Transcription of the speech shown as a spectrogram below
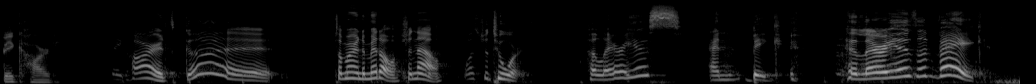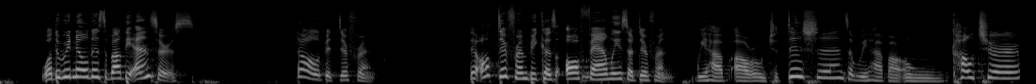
big heart. Big hearts. Good. Somewhere in the middle. Chanel. What's your two words? Hilarious and big. Hilarious and big. What do we notice about the answers? They're all a bit different. They're all different because all families are different. We have our own traditions and we have our own culture.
